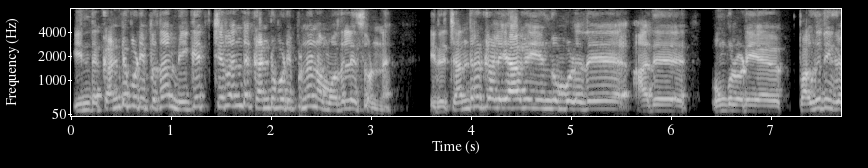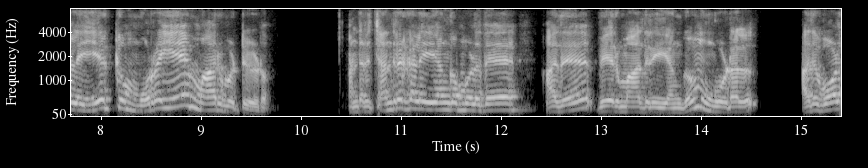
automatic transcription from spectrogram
இந்த கண்டுபிடிப்பு தான் மிகச்சிறந்த கண்டுபிடிப்புன்னு நான் முதல்ல சொன்னேன். இது சந்திரக்கலையாக இயங்கும் பொழுது அது உங்களுடைய பகுதிகளை இயக்கும் முறையே மாறுபட்டு விடும். அந்த சந்திரகலை இயங்கும் பொழுது அது வேறு மாதிரி இயங்கும். உங்க உடல் அது போல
